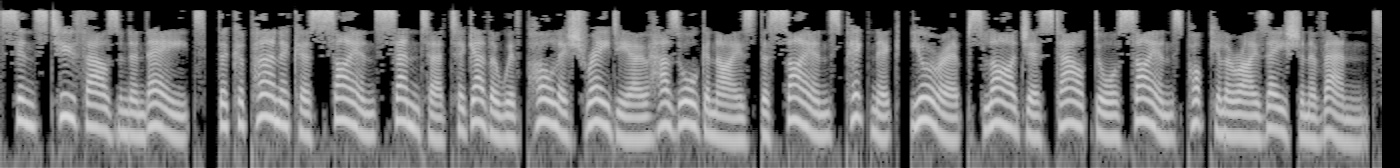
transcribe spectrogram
Since 2008, the Copernicus Science Center together with Polish Radio has organized the Science Picnic, Europe's largest outdoor science popularization event.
